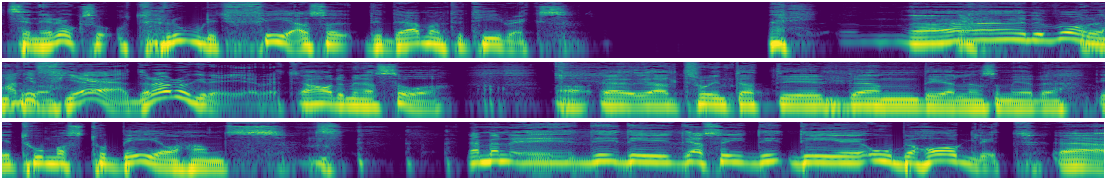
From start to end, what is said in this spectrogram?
Sen är det också otroligt fel. Alltså, det där var inte T-Rex. Nej, det var det De inte. hade va? fjädrar och grejer. Vet du. Jaha, du menar så. Ja, jag, jag tror inte att det är den delen som är det. Det är Thomas Tobé och hans... Nej, men eh, det, det, alltså, det, det är obehagligt eh,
